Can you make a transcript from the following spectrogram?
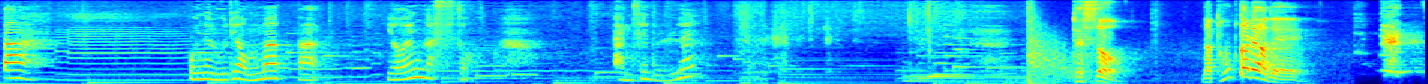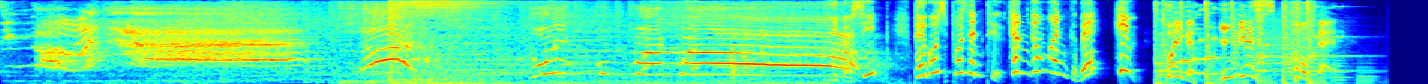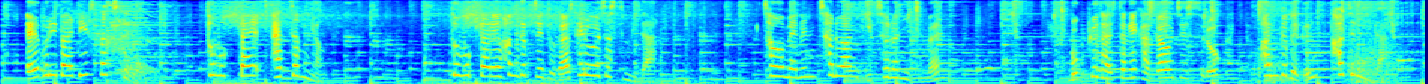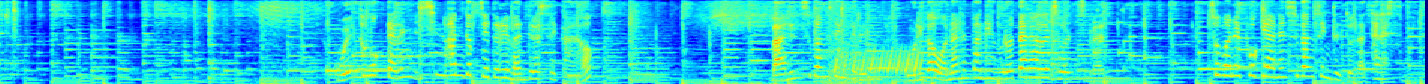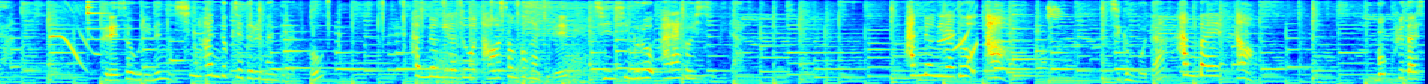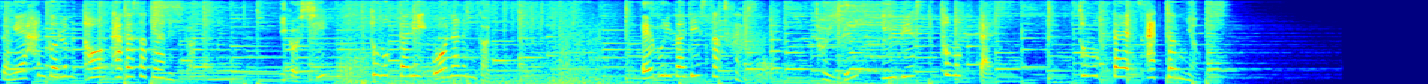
오빠, 오늘 우리 엄마 아빠 여행 갔어. 밤새 놀래? 됐어. 나 토목달 해야 돼. 이것이 150% 현금 환급의 힘! 토익은 EBS 토목달 에브리바디 석세스 토목달 4.0 토목달의 환급 제도가 새로워졌습니다. 처음에는 1,000원, 2,000원이지만 목표 달성에 가까워질수록 환급액은 커집니다. 왜 토목달은 신환급 제도를 만들었을까요? 많은 수강생들은 우리가 원하는 방향으로 따라와 주었지만 초반에 포기하는 수강생들도 나타났습니다. 그래서 우리는 신환급 제도를 만들었고 한 명이라도 더 성공하기를 진심으로 바라고 있습니다. 한 명이라도 더! 지금보다 한 발 더! 목표 달성에 한 걸음 더 다가서게 하는 것. 이것이 토목달이 원하는 것. 에브리바디 석세스 토익은 EBS 토목달. 토목달 4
